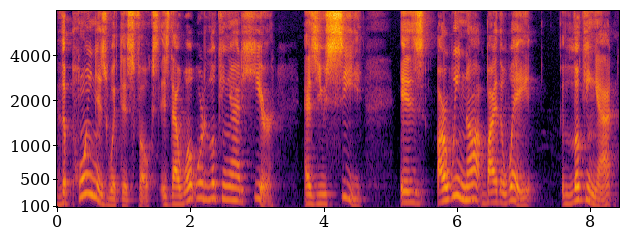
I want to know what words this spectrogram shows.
The point is with this, folks, is that what we're looking at here, as you see, is are we not, by the way, looking at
